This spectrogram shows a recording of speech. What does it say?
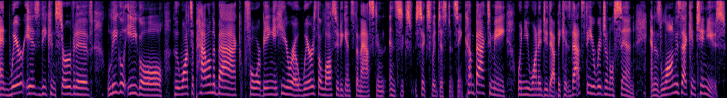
And where is the conservative legal eagle who wants a pat on the back for being a hero? Where's the lawsuit against the mask and, and six, six foot distancing? Come back to me when you want to do that because that's the original sin. And as long as that continues,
